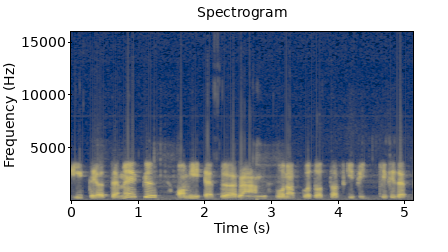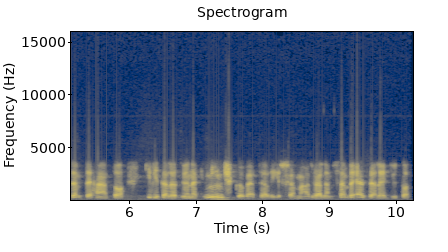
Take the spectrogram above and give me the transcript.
ítélte meg, ami ebből rám vonatkozott, azt kifizettem, tehát a kivitelezőnek nincs követelése már velem szembe, ezzel együtt a,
